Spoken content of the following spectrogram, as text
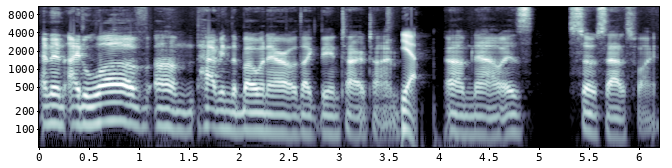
And then i love um having the bow and arrow like the entire time. Yeah. um now is so satisfying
